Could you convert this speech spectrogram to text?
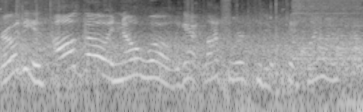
Rosie is all go and no whoa. We got lots of work to do. Okay,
